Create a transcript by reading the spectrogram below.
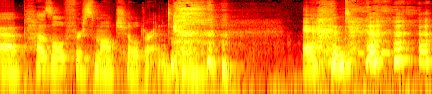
a puzzle for small children. and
